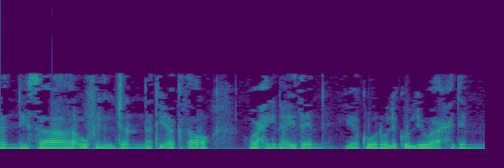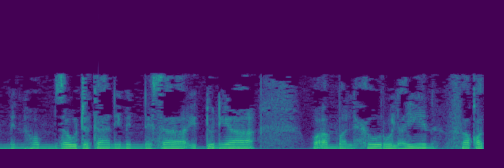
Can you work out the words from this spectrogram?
فالنساء في الجنة أكثر وحينئذ يكون لكل واحد منهم زوجتان من نساء الدنيا. وأما الحور العين فقد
